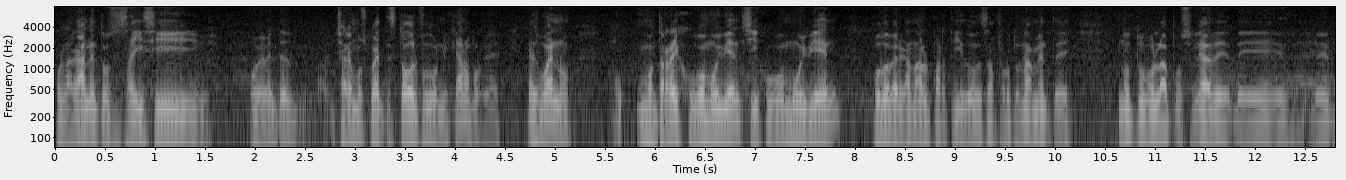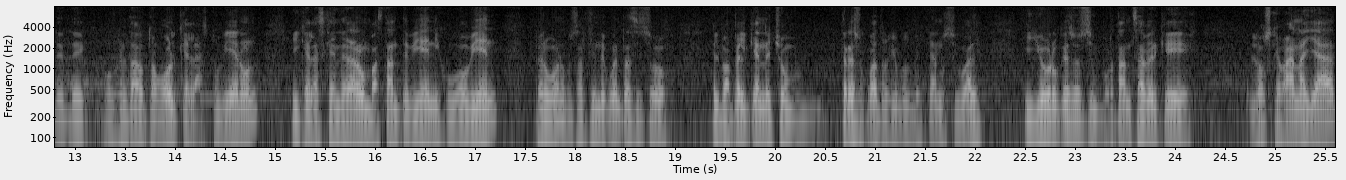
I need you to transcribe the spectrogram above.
o la gana, entonces ahí sí, obviamente echaremos cohetes todo el fútbol mexicano porque es bueno. Monterrey jugó muy bien, sí, jugó muy bien, pudo haber ganado el partido, desafortunadamente no tuvo la posibilidad de, concretar otro gol, que las tuvieron y que las generaron bastante bien y jugó bien, pero bueno, pues al fin de cuentas hizo el papel que han hecho tres o cuatro equipos mexicanos igual. Y yo creo que eso es importante, saber que los que van allá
